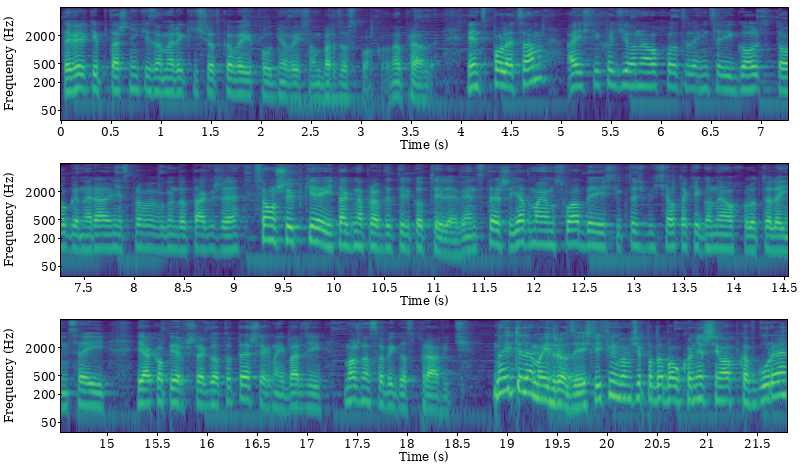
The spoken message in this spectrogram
Te wielkie ptaszniki z Ameryki Środkowej i Południowej są bardzo spoko, naprawdę. Więc polecam, a jeśli chodzi o Neochloteleince i Gold, to generalnie sprawa wygląda tak, że są szybkie i tak naprawdę tylko tyle, więc też jad mają słaby, jeśli ktoś by chciał takiego Neochloteleince i jako pierwszego, to też jak najbardziej można sobie go sprawić. No i tyle moi drodzy. Jeśli film Wam się podobał, koniecznie łapka w górę.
